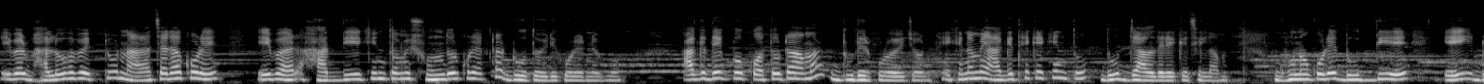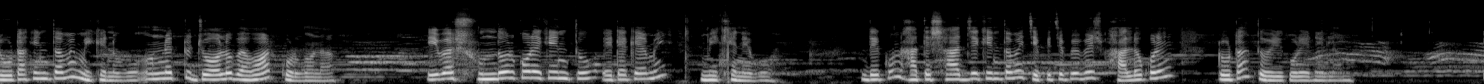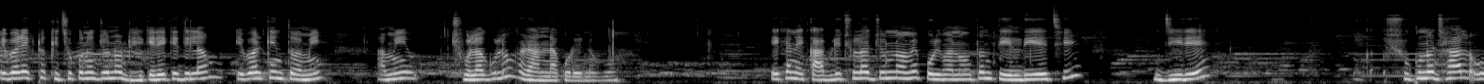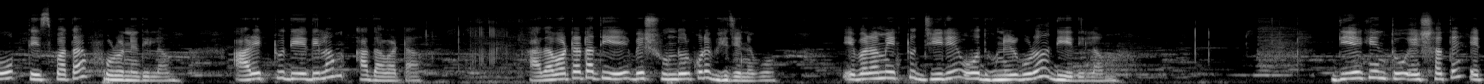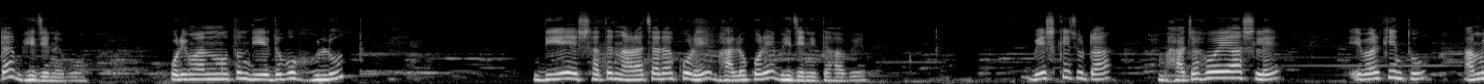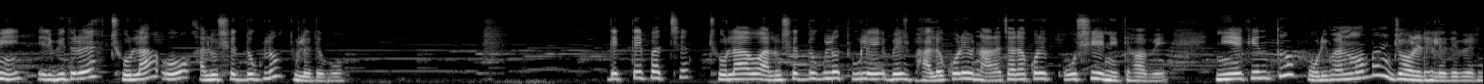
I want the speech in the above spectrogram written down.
এবার ভালোভাবে একটু নাড়াচাড়া করে এবার হাত দিয়ে কিন্তু আমি সুন্দর করে একটা ডো তৈরি করে নেব। আগে দেখব কতটা আমার দুধের প্রয়োজন। এখানে আমি আগে থেকে কিন্তু দুধ জাল দিয়ে রেখেছিলাম। ঘন করে দুধ দিয়ে এই ডোটা কিন্তু আমি মেখে নেব। অন্য একটু জলও ব্যবহার করব না। এবার সুন্দর করে কিন্তু এটাকে আমি মেখে নেব। দেখুন, হাতের সাহায্যে কিন্তু আমি চেপে চেপে বেশ ভালো করে টোটা তৈরি করে নিলাম। এবার একটু কিছুক্ষণের জন্য ঢেকে রেখে দিলাম। এবার কিন্তু আমি আমি ছোলাগুলো রান্না করে নেব। এখানে কাবলি ছোলার জন্য আমি পরিমাণ মতন তেল দিয়েছি, জিরে, শুকনো ঝাল ও তেজপাতা ফোড়নে দিলাম। আর একটু দিয়ে দিলাম আদা বাটা। আদা বাটাটা দিয়ে বেশ সুন্দর করে ভেজে নেব। এবার আমি একটু জিরে ও ধনের গুঁড়ো দিয়ে দিলাম। দিয়ে কিন্তু এর সাথে এটা ভেজে নেব। পরিমাণ মতন দিয়ে দেব হলুদ। দিয়ে এর সাথে নাড়াচাড়া করে ভালো করে ভেজে নিতে হবে। বেশ কিছুটা ভাজা হয়ে আসলে এবার কিন্তু আমি এর ভিতরে ছোলা ও আলু সেদ্ধগুলো তুলে দেবো। দেখতেই পাচ্ছেন, ছোলা ও আলু সেদ্ধগুলো তুলে বেশ ভালো করে নাড়াচাড়া করে কষিয়ে নিতে হবে। নিয়ে কিন্তু পরিমাণ মতন জল ঢেলে দেবেন।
